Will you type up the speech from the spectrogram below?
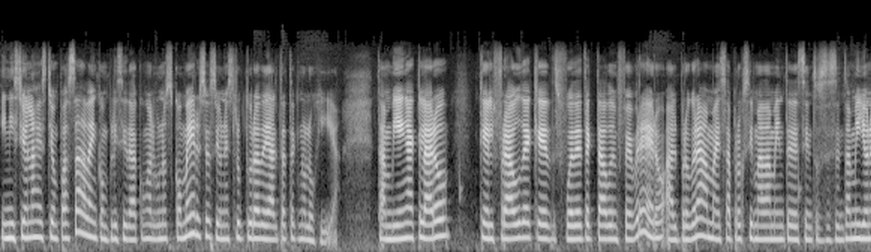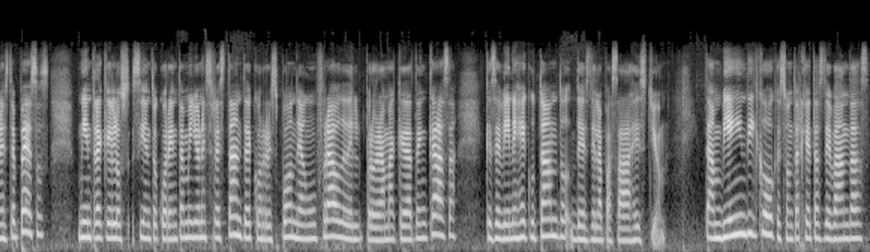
inició en la gestión pasada en complicidad con algunos comercios y una estructura de alta tecnología. También aclaró que el fraude que fue detectado en febrero al programa es aproximadamente de 160 millones de pesos, mientras que los 140 millones restantes corresponden a un fraude del programa Quédate en casa que se viene ejecutando desde la pasada gestión. También indicó que son tarjetas de bandas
